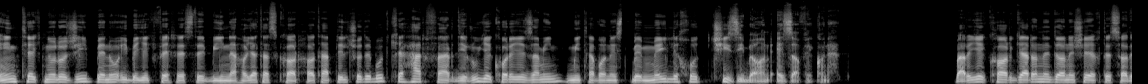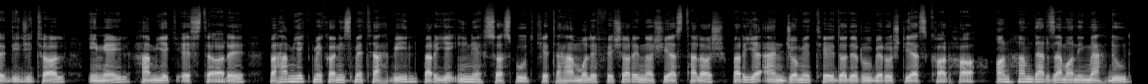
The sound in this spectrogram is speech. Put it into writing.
این تکنولوژی به نوعی به یک فهرست بی نهایت از کارها تبدیل شده بود که هر فردی روی کره زمین می توانست به میل خود چیزی به آن اضافه کند. برای کارگران دانش اقتصاد دیجیتال، ایمیل هم یک استعاره و هم یک مکانیسم تحویل برای این احساس بود که تحمل فشار ناشی از تلاش برای انجام تعداد رو به رشدی از کارها، آن هم در زمانی محدود،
